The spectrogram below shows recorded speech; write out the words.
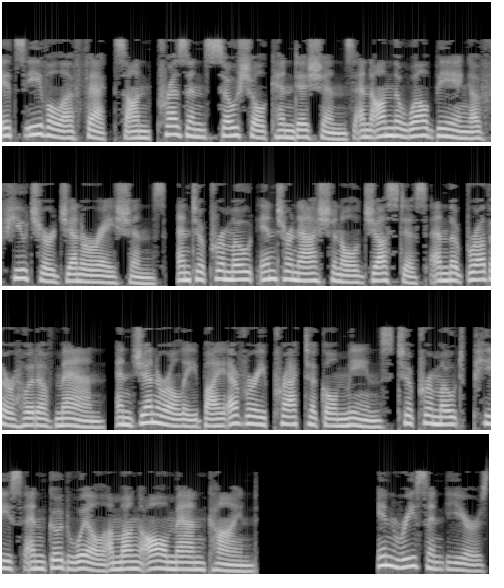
its evil effects on present social conditions and on the well-being of future generations, and to promote international justice and the brotherhood of man, and generally by every practical means to promote peace and goodwill among all mankind. In recent years,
